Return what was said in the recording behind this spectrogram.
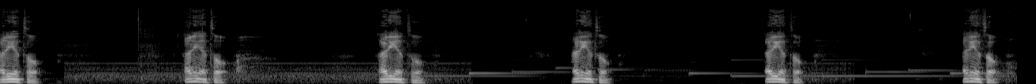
ありがとう。ありがとう。ありがとう。ありがとう。ありがとう。ありがとう。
